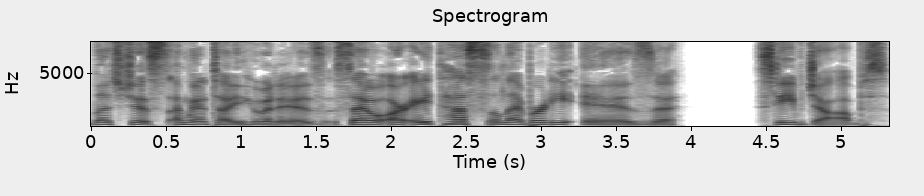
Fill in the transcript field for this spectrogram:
let's just, I'm going to tell you who it is. So, our eighth house celebrity is Steve Jobs.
